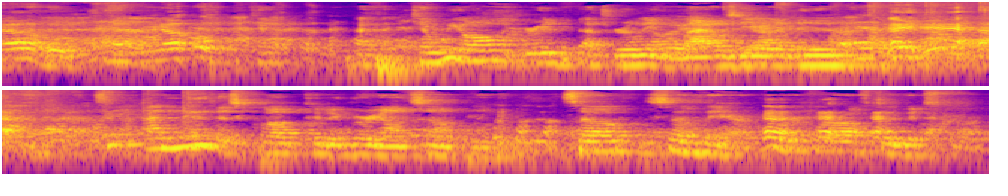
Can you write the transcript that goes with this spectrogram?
No, no. Can, can we all agree that that's really a oh, lousy idea? Yeah. See, I knew this club could agree on something. So, so there, we're, we're off to a good start.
